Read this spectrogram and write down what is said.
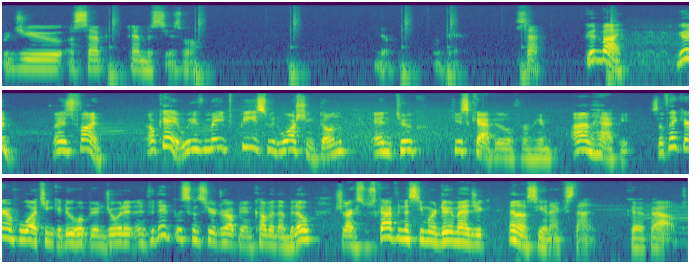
Would you accept embassy as well? No. Okay. Accept. Goodbye. Good. That is fine. Okay, we've made peace with Washington and took his capital from him. I'm happy. So thank you everyone for watching, I do hope you enjoyed it, and if you did, please consider dropping a comment down below, should like subscribe and to see more Doing Magic, and I'll see you next time. Koko out.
